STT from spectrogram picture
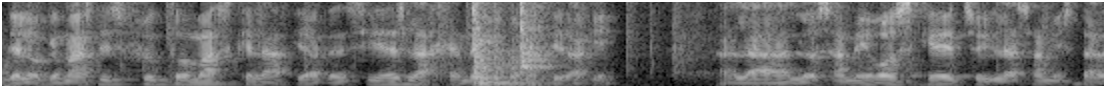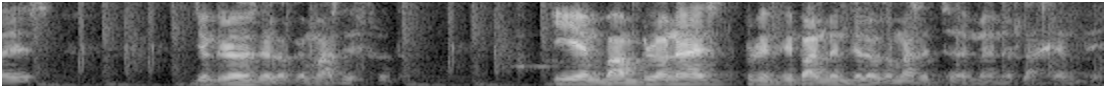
De lo que más disfruto más que la ciudad en sí es la gente que he conocido aquí a la, los amigos que he hecho y las amistades, yo creo que es de lo que más disfruto. Y en Pamplona es principalmente lo que más echo de menos, la gente.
